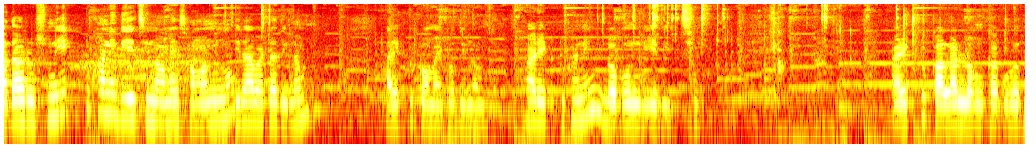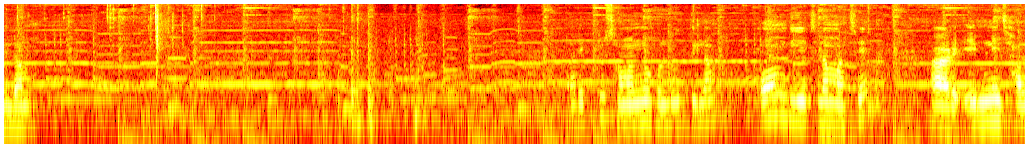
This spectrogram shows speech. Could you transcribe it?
আদা, রসুন একটুখানি দিয়েছি, নামে সামান্য জিরা বাটা দিলাম, আর একটু টমেটো দিলাম, আর একটুখানি লবণ দিয়ে দিচ্ছি, আর একটু কালার লঙ্কা গুঁড়ো দিলাম। আর একটু সামান্য হলুদ দিলাম, কম দিয়েছিলাম মাছে আর এমনি ঝাল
